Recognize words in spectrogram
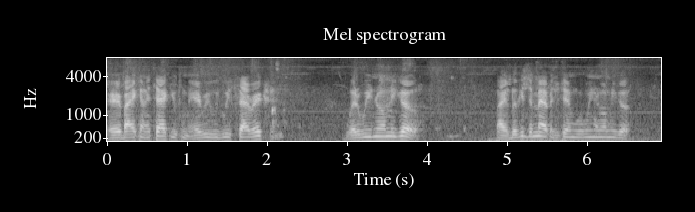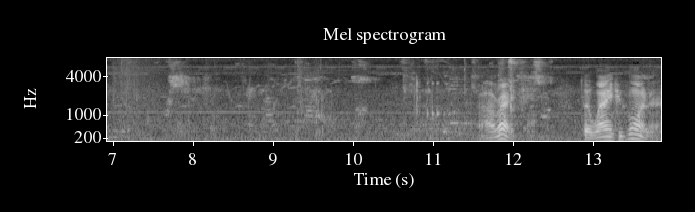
Everybody can attack you from every which direction. Where do we normally go? Like, look at the map and tell me where we normally go. Alright. So why ain't you going there?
